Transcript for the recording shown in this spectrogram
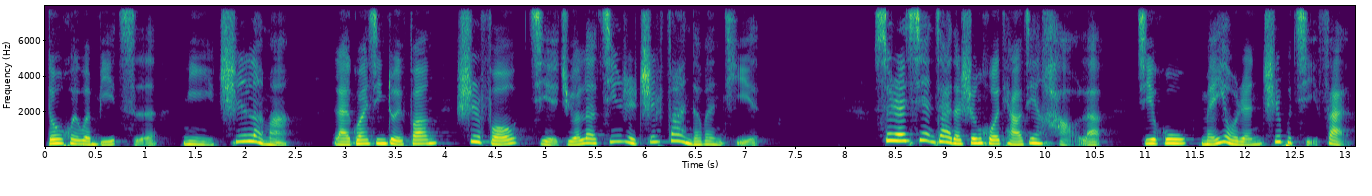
都会问彼此：“你吃了吗？”来关心对方是否解决了今日吃饭的问题。虽然现在的生活条件好了，几乎没有人吃不起饭，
